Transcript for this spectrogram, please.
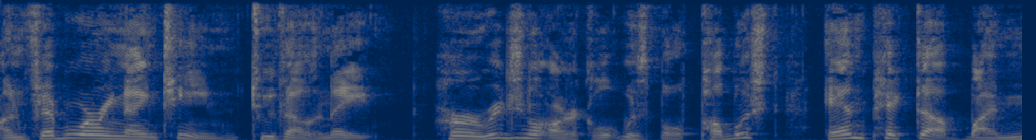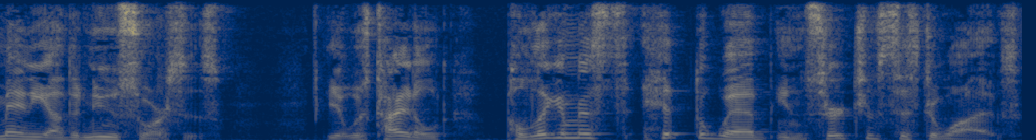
On February 19, 2008, her original article was both published and picked up by many other news sources. It was titled Polygamists Hit the Web in Search of Sister Wives.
